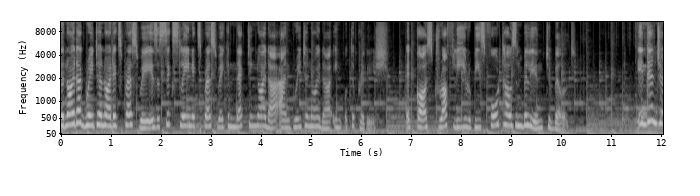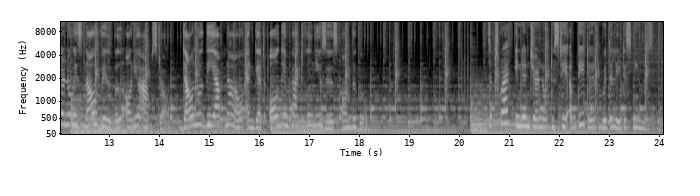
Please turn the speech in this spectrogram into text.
The Noida Greater Noida Expressway is a six-lane expressway connecting Noida and Greater Noida in Uttar Pradesh. It cost roughly rupees 4000 billion to build. Indian Journo is now available on your App Store. Download the app now and get all the impactful news on the go. Subscribe Indian Journo to stay updated with the latest news.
